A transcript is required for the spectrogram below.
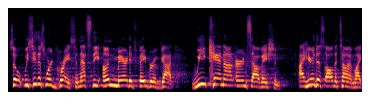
So we see this word grace, and that's the unmerited favor of God. We cannot earn salvation. I hear this all the time like,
